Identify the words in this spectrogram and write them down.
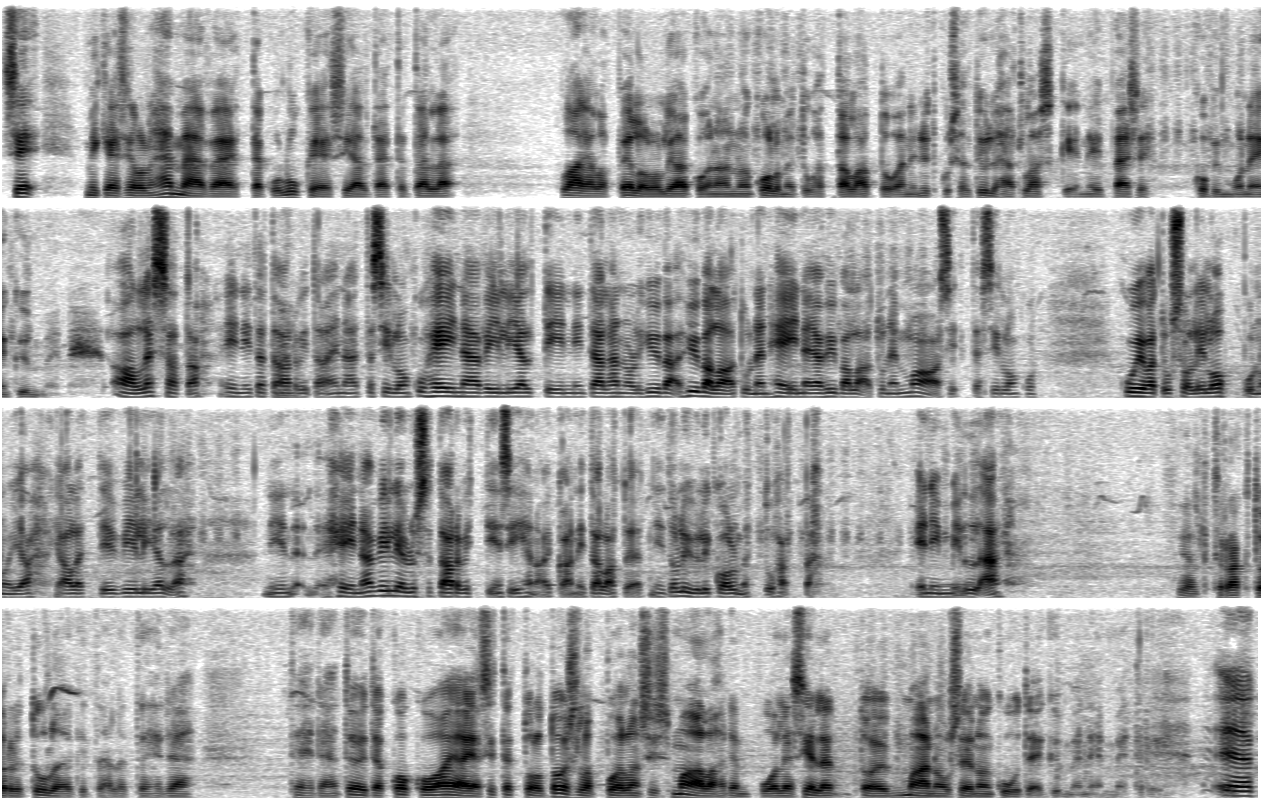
Se, mikä siellä on hämäävää, että kun lukee sieltä, että tällä laajalla pellolla oli aikoinaan noin 3000 latoa, niin nyt kun sieltä ylhäältä laskee, niin ei pääse kovin moneen kymmeneen. Alle sata, ei niitä tarvita niin. enää. Että silloin kun heinää viljeltiin, niin täällähän oli hyvä, hyvälaatuinen heinä ja hyvälaatuinen maa sitten silloin, kun kuivatus oli loppunut ja, ja alettiin viljellä. Niin heinänviljelyssä tarvittiin siihen aikaan niitä latoja, että niitä oli yli 3000 enimmillään. Sieltä traktori tuleekin, täällä tehdään tehdään töitä koko ajan. Ja sitten tuolla toisella puolella on siis Maalahden puoli ja siellä tuo maa nousee noin 60 metriin.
